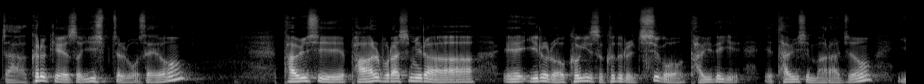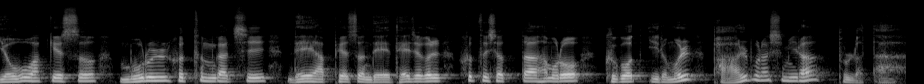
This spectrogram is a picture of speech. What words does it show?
자, 그렇게 해서 20절 보세요. 다윗이 바알 브라심이라에 이르러 거기서 그들을 치고 다윗에게 다윗이 말하죠. 여호와께서 물을 흩음 같이 내 앞에서 내 대적을 흩으셨다 하므로 그곳 이름을 바알 브라심이라 불렀다.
